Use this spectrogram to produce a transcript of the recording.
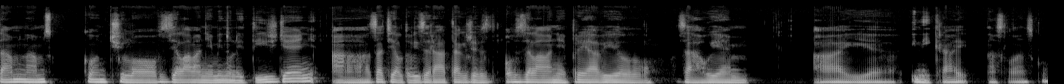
Tam nám skončilo vzdelávanie minulý týždeň a zatiaľ to vyzerá tak, že o vzdelávanie prejavil záujem aj iný kraj na Slovensku.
